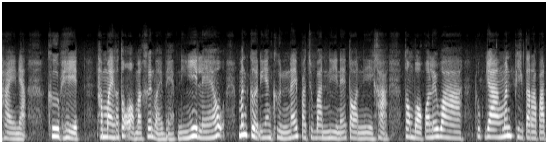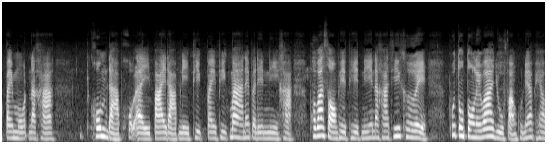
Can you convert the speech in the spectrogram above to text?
ไทยเนี่ยคือเพจทำไมเขาต้องออกมาเคลื่อนไหวแบบนี้แล้วมันเกิดอย่างขึ้นในปัจจุบันนี้ในตอนนี้ค่ะ ต้องบอกก่อนเลยว่า ทุกอย่างมันพลิกตาลปัดไปหมดนะคะ คมดาบไอปลายดาบนี่พลิกไปพลิกมาในประเด็นนี้ค่ะ เพราะว่าสองเพจเพจนี้นะคะ ที่เคยพูดตรงๆเลยว่าอยู่ฝั่งคุณแม่แพรว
